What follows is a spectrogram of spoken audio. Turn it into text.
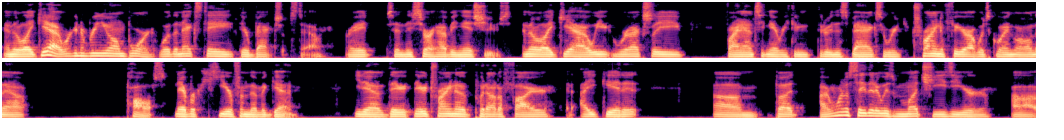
and they're like, "Yeah, we're going to bring you on board." Well, the next day, their bank shuts down, right? So they start having issues, and they're like, "Yeah, we we're actually financing everything through this bank, so we're trying to figure out what's going on now." Pause. Never hear from them again you know they're they're trying to put out a fire. I get it, um, but I want to say that it was much easier uh,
